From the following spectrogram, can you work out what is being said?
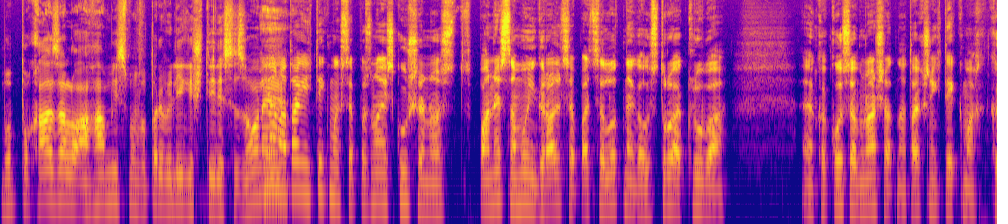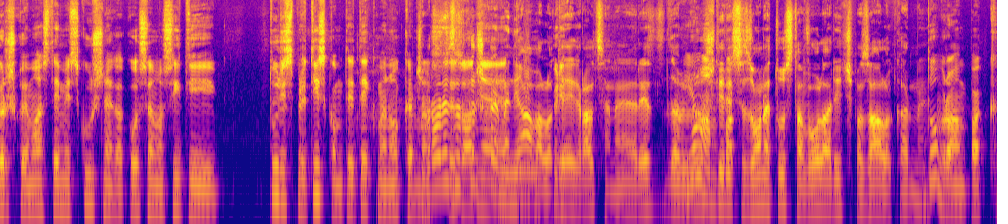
bo pokazalo, da mi smo v prvi ligi štiri sezone. Ja, na takih tekmah se pozna izkušenost, pa ne samo igralcev, pa celotnega ustroja kluba, eh, kako se obnašati na takšnih tekmah. Krško ima s tem izkušnje, kako se nositi. Tudi s pritiskom te tekme. No, Čeprav res zadnje, je menjavalo pri... te igralce, ne? res da bi ja, bilo štiri ampak... sezone, tu sta vola, rič pa zalo. Dobro, ampak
